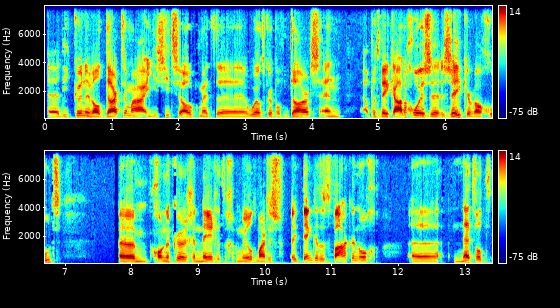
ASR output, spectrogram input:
uh, die kunnen wel darten, maar je ziet ze ook met uh, World Cup of Darts. En op het WK, dan gooien ze zeker wel goed. Um, gewoon een keurige 90 gemiddeld, maar het is, ik denk dat het vaker nog uh, net wat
